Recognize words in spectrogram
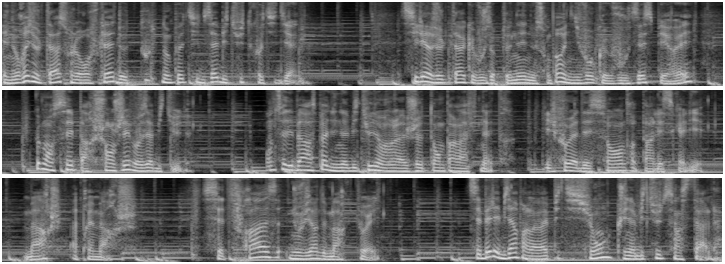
et nos résultats sont le reflet de toutes nos petites habitudes quotidiennes. Si les résultats que vous obtenez ne sont pas au niveau que vous espérez, commencez par changer vos habitudes. On ne se débarrasse pas d'une habitude en la jetant par la fenêtre. Il faut la descendre par l'escalier, marche après marche. Cette phrase nous vient de Mark Twain. C'est bel et bien par la répétition qu'une habitude s'installe.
